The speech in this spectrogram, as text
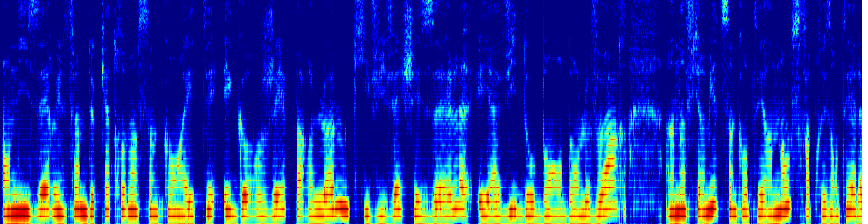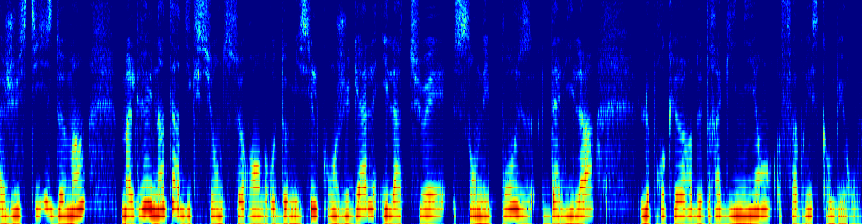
En Isère, une femme de 85 ans a été égorgée par l'homme qui vivait chez elle et à Vidauban, dans le Var. Un infirmier de 51 ans sera présenté à la justice demain, malgré une interdiction de se rendre au domicile conjugal, il a tué son épouse Dalila, le procureur de Draguignan, Fabrice Cambérou.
